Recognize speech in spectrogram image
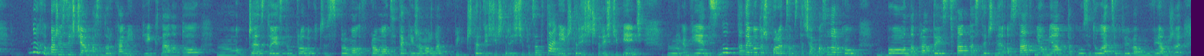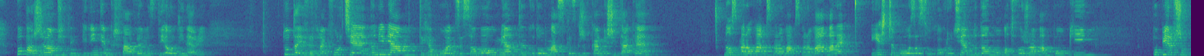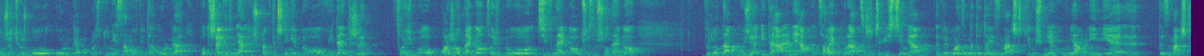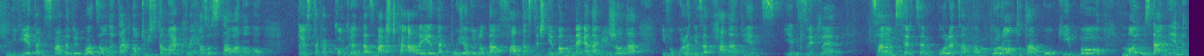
Chyba, że jesteście ambasadorkami piękna, no to mm, często jest ten produkt promo w promocji takiej, że można kupić 40-40% taniej, 40-45%, mm, więc no dlatego też polecam stać ambasadorką, bo naprawdę jest fantastyczny. Ostatnio miałam taką sytuację, o której Wam mówiłam, że poparzyłam się tym peelingiem krwawym z The Ordinary. Tutaj we Frankfurcie, no nie miałam tych ampułek ze sobą, miałam tylko tą maskę z grzybkami shiitake. No smarowałam, smarowałam, smarowałam, ale jeszcze było za sucho. Wróciłam do domu, otworzyłam ampułki. Po pierwszym użyciu już było ulga, po prostu niesamowita ulga. Po trzech dniach już praktycznie nie było widać, że coś było poparzonego, coś było dziwnego, przesuszonego. Wyglądała buzia idealnie, a po całej kuracji rzeczywiście miałam wygładzone tutaj zmarszczki uśmiechu, miałam linię, y, te zmarszczki liwie tak zwane wygładzone. Tak, no oczywiście ta moja krecha została, no bo to jest taka konkretna zmarszczka, ale jednak buzia wygląda fantastycznie, była mega nawilżona i w ogóle nie zapchana, więc jak zwykle całym sercem polecam Wam gorąco te ampułki, bo moim zdaniem,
